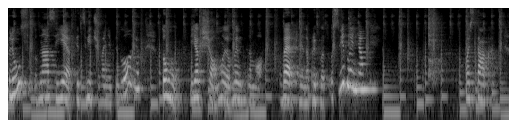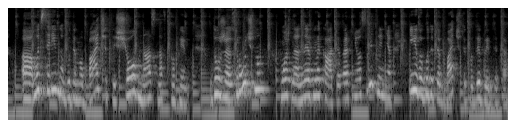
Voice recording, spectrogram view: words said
плюс в нас є підсвічування підлоги. Тому, якщо ми вимкнемо верхнє, наприклад, освітлення, ось так, ми все рівно будемо бачити, що в нас навкруги. Дуже зручно, можна не вмикати верхнє освітлення, і ви будете бачити, куди ви йдете.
